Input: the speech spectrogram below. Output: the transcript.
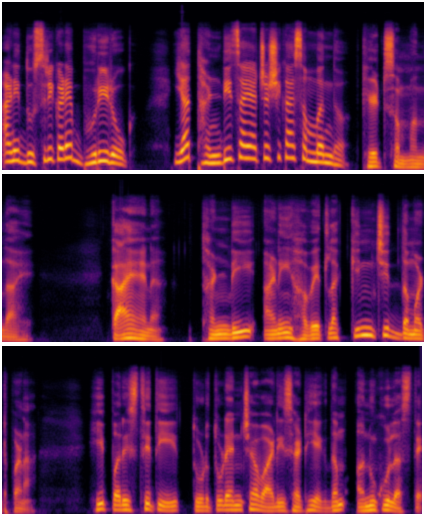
आणि दुसरीकडे भुरी रोग. या थंडीचा याच्याशी काय संबंध? थेट संबंध आहे. काय आहे ना थंडी आणि हवेतला किंचित दमटपणा ही परिस्थिती तुडतुड्यांच्या वाढीसाठी एकदम अनुकूल असते.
